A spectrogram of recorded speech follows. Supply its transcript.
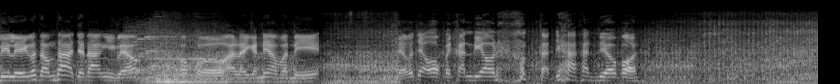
รีเลย์ก็ทำท่าจะดังอีกแล้ว โอ้โห อะไรกันเนี่ยวันนี้ เดี๋ยวก็จะออกไปคันเดียวนะครับ ตัดหญ้าคันเดียวก่อน โอเค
